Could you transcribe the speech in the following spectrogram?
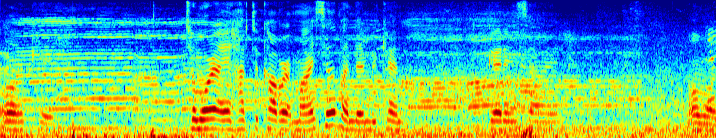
Okay. Tomorrow I have to cover it myself, and then we can get inside. Oh my.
